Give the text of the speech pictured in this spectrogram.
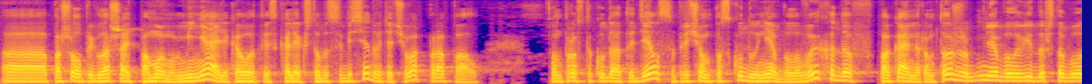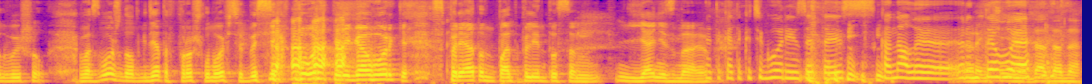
а, пошел приглашать, по-моему, меня или кого-то из коллег, чтобы собеседовать, а чувак пропал. Он просто куда-то делся, причем по скуду не было выходов, по камерам тоже не было видно, чтобы он вышел. Возможно, он где-то в прошлом офисе до сих пор в переговорке спрятан под плинтусом, я не знаю. Это какая-то категория из, это, из канала РНТВ. Да-да-да.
